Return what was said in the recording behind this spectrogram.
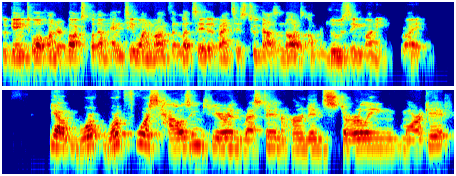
to gain twelve hundred bucks, but I'm empty one month and let's say the rent is two thousand dollars, I'm losing money, right? Yeah, work, workforce housing here in Reston, Herndon, Sterling market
